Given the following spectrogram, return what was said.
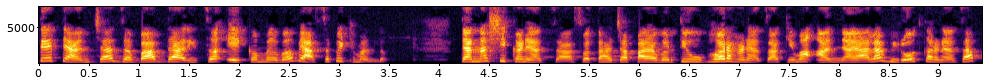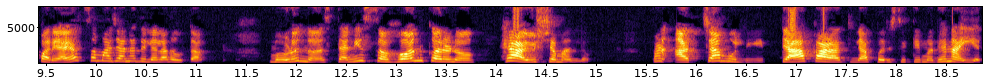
ते त्यांच्या जबाबदारीचं एकमेव व्यासपीठ मानलं. त्यांना शिकण्याचा स्वतःच्या पायावरती उभं राहण्याचा किंवा अन्यायाला विरोध करण्याचा पर्यायच समाजानं दिलेला नव्हता. म्हणूनच त्यांनी सहन करणं हे आयुष्य मानलं. पण आजच्या मुली त्या काळातल्या परिस्थितीमध्ये नाहीयेत.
